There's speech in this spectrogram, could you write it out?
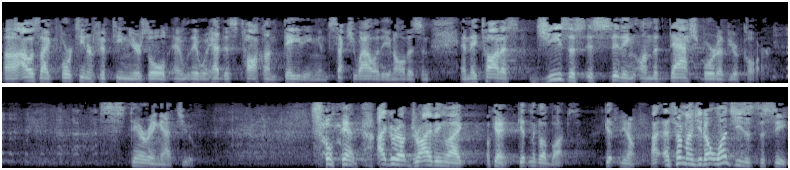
uh, I was like 14 or 15 years old and they had this talk on dating and sexuality and all this and, and they taught us Jesus is sitting on the dashboard of your car. Staring at you. So man, I grew up driving like, okay, get in the glove box. Get, you know, and sometimes you don't want Jesus to see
